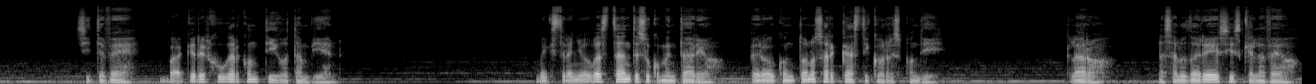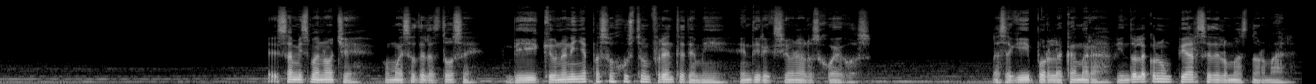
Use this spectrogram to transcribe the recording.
Si te ve, va a querer jugar contigo también. Me extrañó bastante su comentario, pero con tono sarcástico respondí. Claro, la saludaré si es que la veo. Esa misma noche, como eso de las doce, vi que una niña pasó justo enfrente de mí en dirección a los juegos. La seguí por la cámara, viéndola columpiarse de lo más normal.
